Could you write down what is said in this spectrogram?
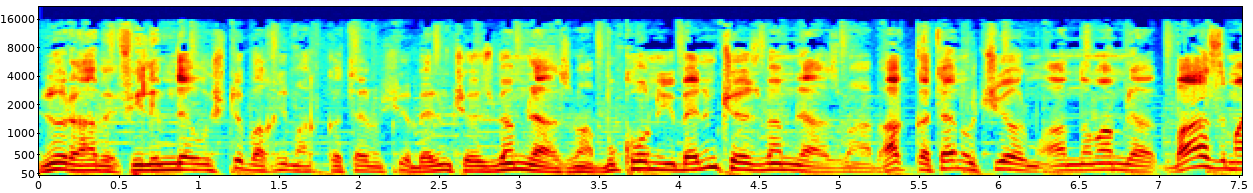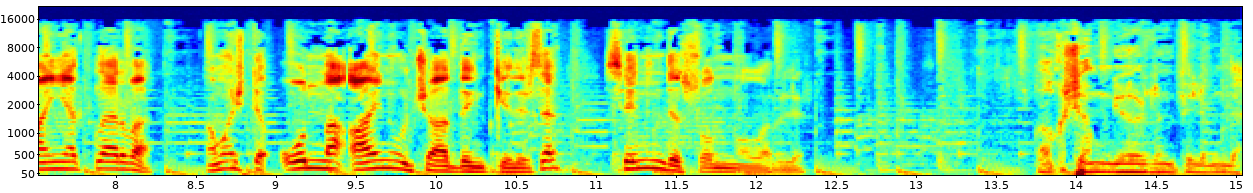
Dur abi filmde uçtu bakayım hakikaten uçuyor. Benim çözmem lazım ha. Bu konuyu benim çözmem lazım abi. Hakikaten uçuyor mu anlamam lazım. Bazı manyaklar var. Ama işte onunla aynı uçağa denk gelirsen senin de sonun olabilir. Akşam gördüm filmde.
